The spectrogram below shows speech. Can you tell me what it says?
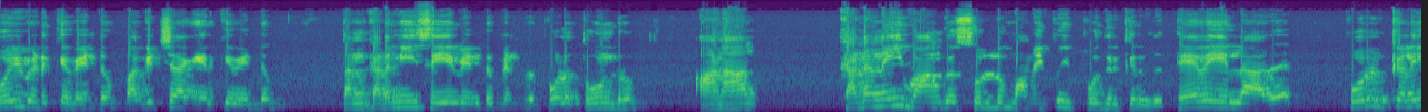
ஓய்வு எடுக்க வேண்டும் மகிழ்ச்சியாக இருக்க வேண்டும். தன் கடமையை செய்ய வேண்டும் என்பது போல தோன்றும். ஆனால் கடனை வாங்க சொல்லும் அமைப்பு இப்போது இருக்கிறது. தேவையில்லாத பொருட்களை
